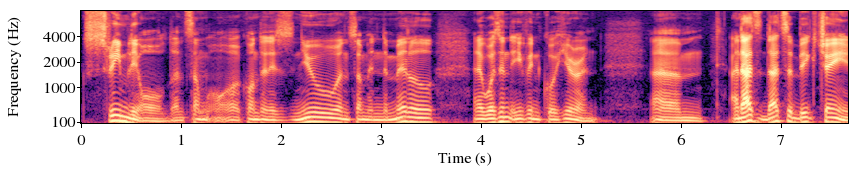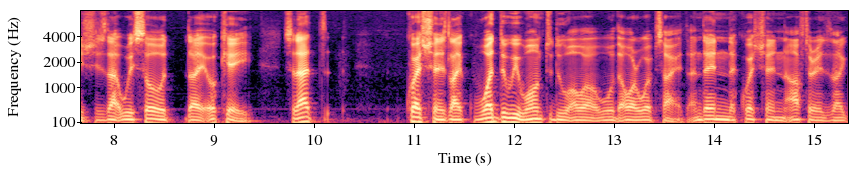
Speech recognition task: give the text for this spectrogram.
extremely old, and some uh, content is new, and some in the middle, and it wasn't even coherent. Um, and that's that's a big change. Is that we saw like okay, so that question is like, what do we want to do our with our website? And then the question after is like,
